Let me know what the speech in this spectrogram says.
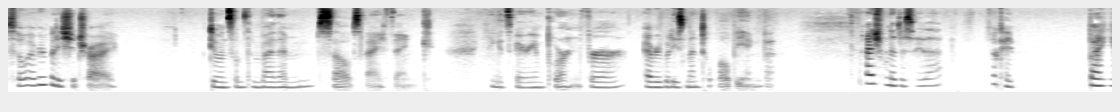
so everybody should try. doing something by themselves, I think. I think it's very important for everybody's mental well being, but I just wanted to say that. Okay. Bye.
